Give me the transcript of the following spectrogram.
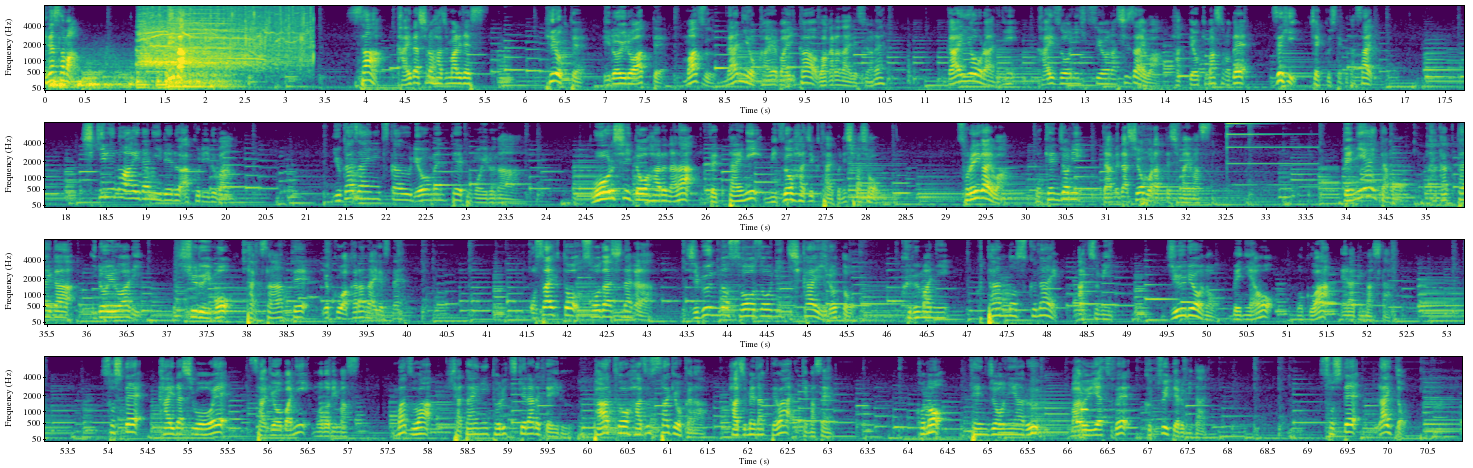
皆様ビバさあ買い出しの始まりです。広くて色々あってまず何を買えばいいかわからないですよね。概要欄に改造に必要な資材は貼っておきますのでぜひチェックしてください。仕切りの間に入れるアクリル板。床材に使う両面テープもいるな。ウォールシートを貼るなら絶対に水を弾くタイプにしましょう。それ以外は保健所にダメ出しをもらってしまいます。ベニヤ板も価格帯がいろいろあり種類もたくさんあってよくわからないですね。お財布と相談しながら自分の想像に近い色と車に負担の少ない厚み重量のベニヤを僕は選びました。そして買い出しを終え作業場に戻ります。まずは車体に取り付けられているパーツを外す作業から始めなくてはいけません。この天井にある丸いやつでくっついてるみたい。そしてライト。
